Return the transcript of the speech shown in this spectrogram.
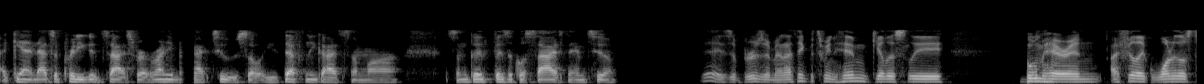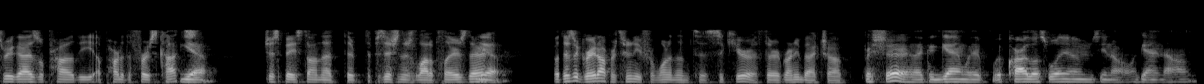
again, that's a pretty good size for a running back too. So he's definitely got some uh, some good physical size to him too. Yeah, he's a bruiser, man. I think between him, Gillislee, Boom Herron, I feel like one of those three guys will probably be a part of the first cuts. Yeah, Just based on that, the, the position, there's a lot of players there. yeah, But there's a great opportunity for one of them to secure a third running back job. for sure. Like again with with Carlos Williams, you know, again um,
